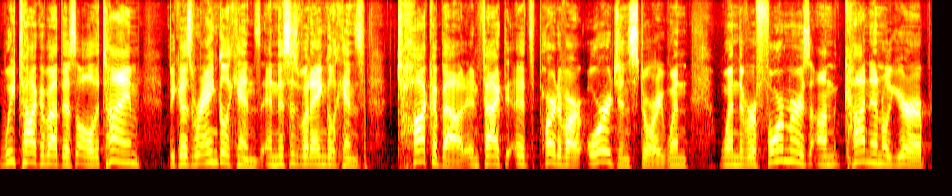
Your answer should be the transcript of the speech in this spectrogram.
we talk about this all the time because we're Anglicans, and this is what Anglicans talk about. In fact, it's part of our origin story. When, when the reformers on continental Europe,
